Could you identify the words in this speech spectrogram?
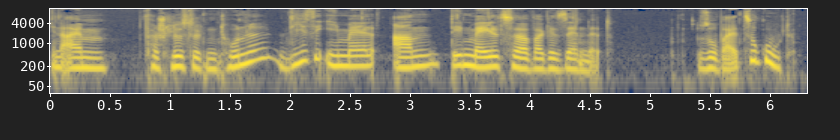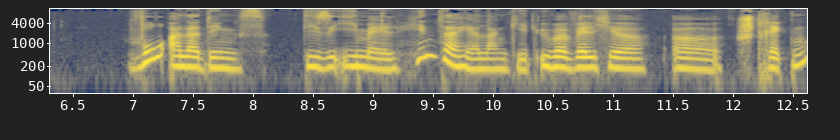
in einem verschlüsselten Tunnel diese E-Mail an den Mail-Server gesendet. Soweit, so gut. Wo allerdings diese E-Mail hinterher lang geht, über welche äh, Strecken,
